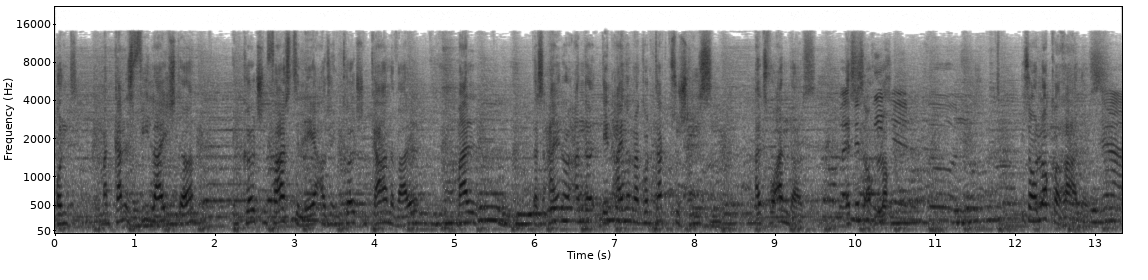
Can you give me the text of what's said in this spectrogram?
Und man kann es viel leichter im Kölschen Fastelehr, also im Kölschen Karneval, mal das ein oder andere, den einen oder anderen Kontakt zu schließen, als woanders. Weil Es ist auch, lock, Bierchen so. ist auch lockerer alles. Ja.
